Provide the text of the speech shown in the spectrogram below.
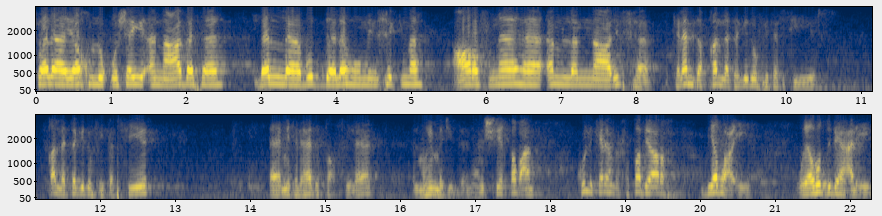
فلا يخلق شيئا عبثا بل لا بد له من حكمة عرفناها أم لم نعرفها. الكلام ده قل تجده في تفسير. قل تجده في تفسير آه، مثل هذه التأصيلات المهمة جدا. يعني الشيخ طبعا كل كلام بيحطها بيعرف بيضع إيه. ويرد بها على إيه؟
